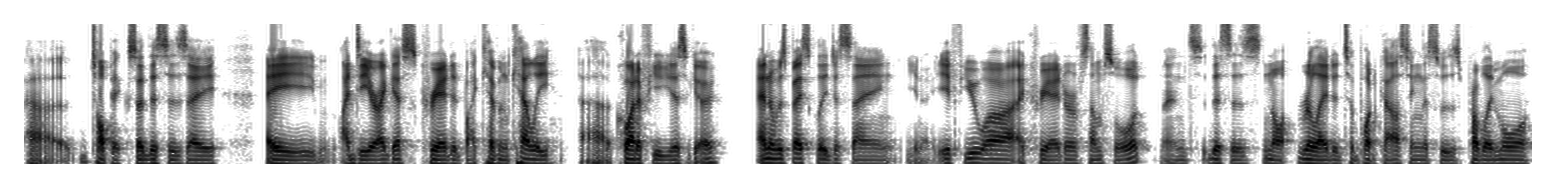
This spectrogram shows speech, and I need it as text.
uh, topic. So this is a a idea, I guess, created by Kevin Kelly uh, quite a few years ago, and it was basically just saying, you know, if you are a creator of some sort, and this is not related to podcasting, this was probably more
